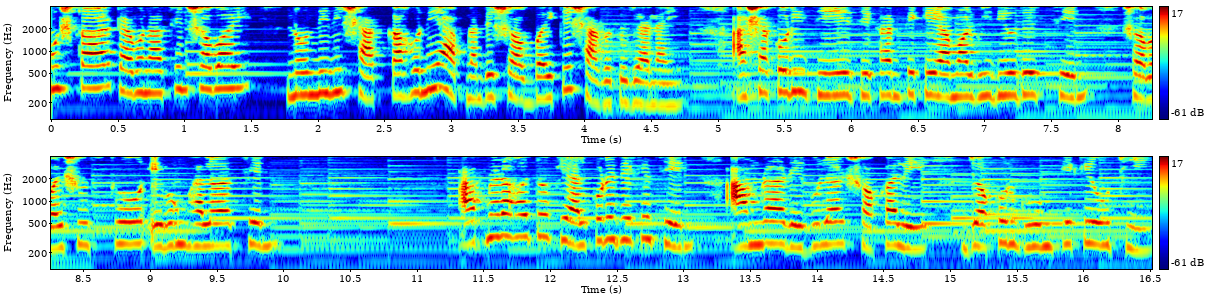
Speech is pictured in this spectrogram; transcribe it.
নমস্কার, কেমন আছেন সবাই? নন্দিনী সাতকাহনে আপনাদের সবাইকে স্বাগত জানাই। আশা করি যে যেখান থেকে আমার ভিডিও দেখছেন, সবাই সুস্থ এবং ভালো আছেন। আপনারা হয়তো খেয়াল করে দেখেছেন, আমরা রেগুলার সকালে যখন ঘুম থেকে উঠি,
